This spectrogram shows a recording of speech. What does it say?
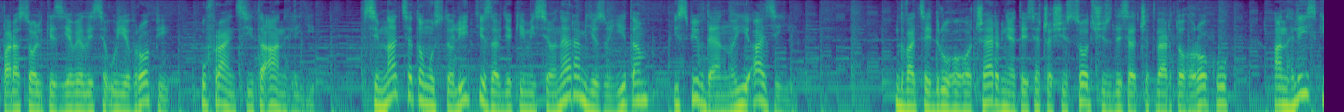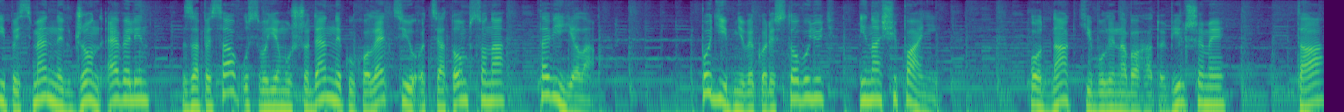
Парасольки з'явилися у Європі, у Франції та Англії в 17 столітті завдяки місіонерам-єзуїтам із Південної Азії. 22 червня 1664 року англійський письменник Джон Евелін записав у своєму щоденнику колекцію отця Томпсона та Вієла. Подібні використовують і наші пані. Однак ті були набагато більшими та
